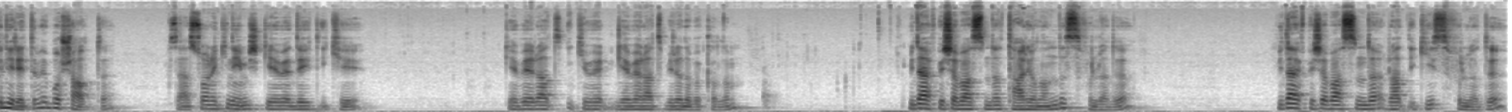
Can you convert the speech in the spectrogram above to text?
clear etti ve boşalttı. Mesela sonraki neymiş? gvdate 2. gvrat 2 ve gvrat 1'e de bakalım. Bir daha F5'e bastığımda tarih alanını da sıfırladı. Bir daha F5'e bastığımda RAD 2'yi sıfırladı.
